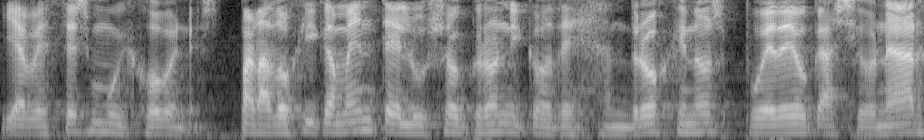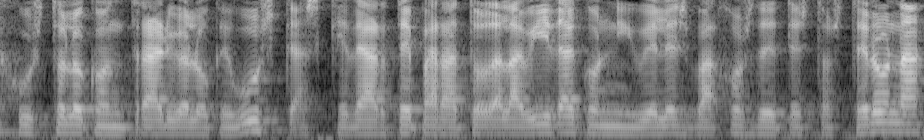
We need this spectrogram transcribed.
y a veces muy jóvenes. Paradójicamente, el uso crónico de andrógenos puede ocasionar justo lo contrario a lo que buscas, quedarte para toda la vida con niveles bajos de testosterona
